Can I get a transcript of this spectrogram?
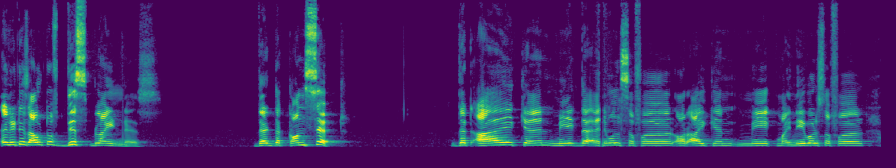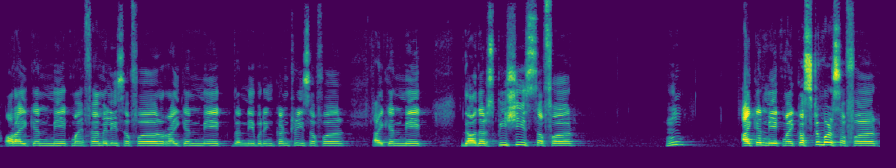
And it is out of this blindness that the concept that I can make the animal suffer, or I can make my neighbor suffer, or I can make my family suffer, or I can make the neighboring country suffer, I can make the other species suffer. Hmm? I can make my customer suffer,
